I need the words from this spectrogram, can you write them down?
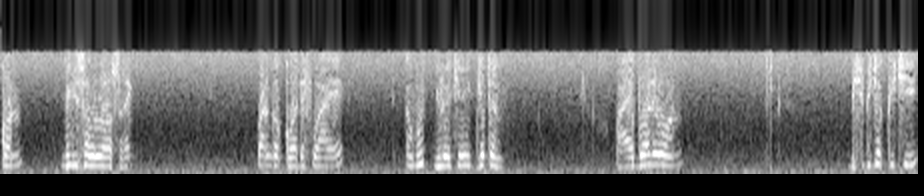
Kon mi ngi saw loos rek. War nga koo def waaye amut ñu la cay géttan waaye boo ne woon bis bi jëkk ci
